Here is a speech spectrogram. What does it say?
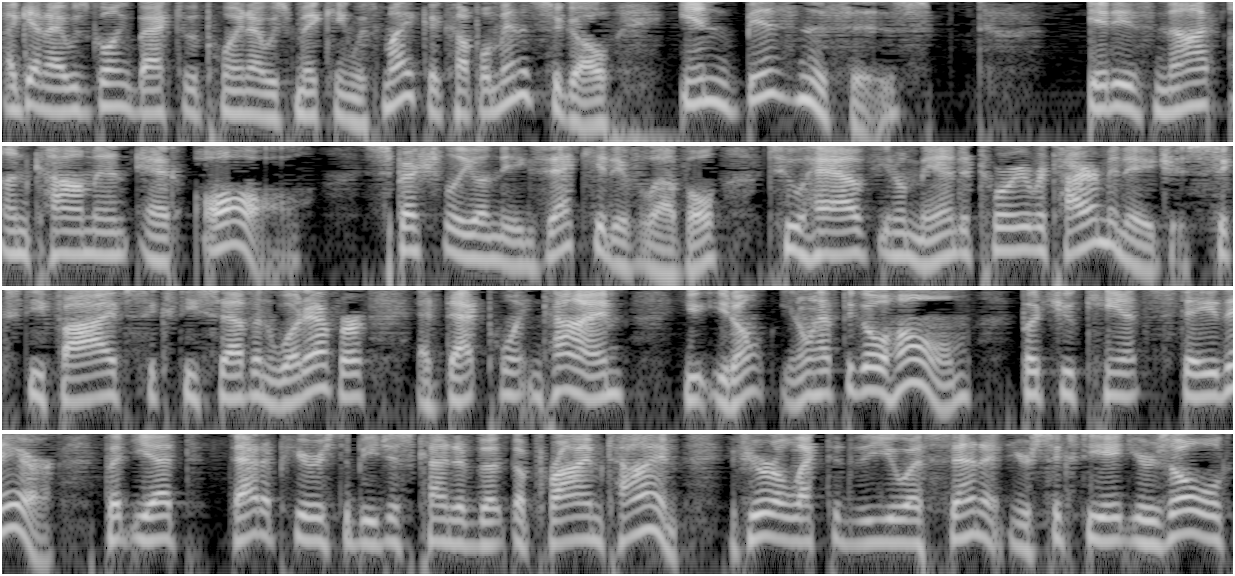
Again, I was going back to the point I was making with Mike a couple minutes ago. In businesses, it is not uncommon at all especially on the executive level, to have, you know, mandatory retirement ages, 65, 67, whatever. At that point in time, you, you don't, you don't have to go home, but you can't stay there. But yet, that appears to be just kind of the, the prime time. If you're elected to the U.S. Senate and you're 68 years old,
